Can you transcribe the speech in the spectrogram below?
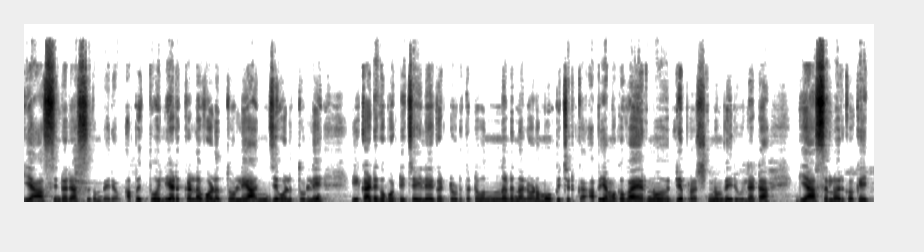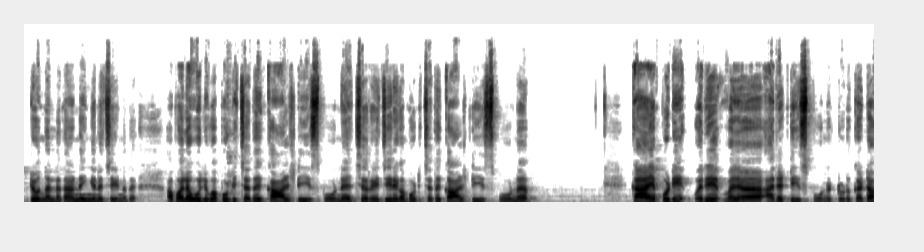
ഗ്യാസിന്റെ ഒരു അസുഖം വരും. അപ്പോൾ തൊലി അടക്കമുള്ള വെളുത്തുള്ളി അഞ്ച് വെളുത്തുള്ളി ഈ കടുക് പൊട്ടിച്ചതിലേക്ക് ഇട്ട് കൊടുത്തിട്ട് ഒന്നിട്ട് നല്ലോണം മൂപ്പിച്ചെടുക്കുക. അപ്പോൾ നമുക്ക് വയറിന് ഒരു പ്രശ്നം വരില്ല കേട്ടോ ഗ്യാസ് ഉള്ളവർക്കൊക്കെ ഏറ്റവും നല്ലതാണ് ഇങ്ങനെ ചെയ്യുന്നത് അതുപോലെ ഉലുവ പൊടിച്ചത് കാൽ ടീസ്പൂണ് ചെറിയ ജീരകം പൊടിച്ചത് കാൽ ടീസ്പൂണ് കായപ്പൊടി ഒരു അര ടീസ്പൂൺ ഇട്ട് കൊടുക്കുക കേട്ടോ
